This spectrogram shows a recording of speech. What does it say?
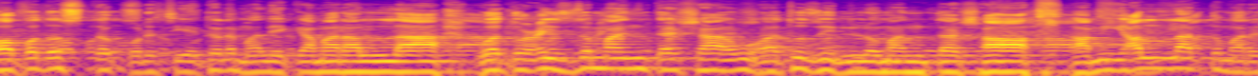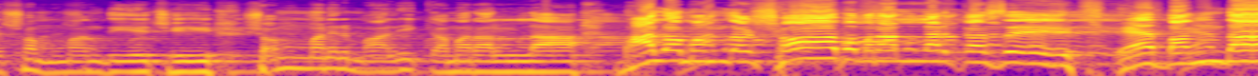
অপদস্থ করেছি, এটার মালিক আমার আল্লাহ। ও তো মান্তাসা ও তুজিল্লু মান্তাসা আমি আল্লাহ তোমার সম্মান দিয়েছি। সম্মানের মালিক আমার আল্লাহ। ভালো মন্দ সব আমার আল্লাহর কাছে। এ বান্দা,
